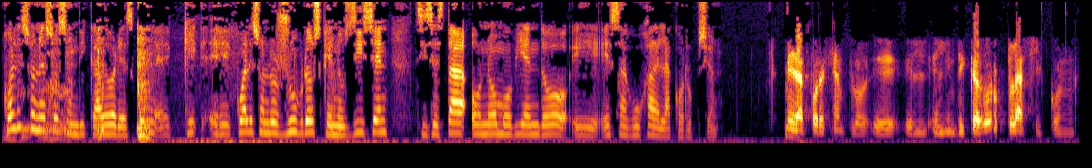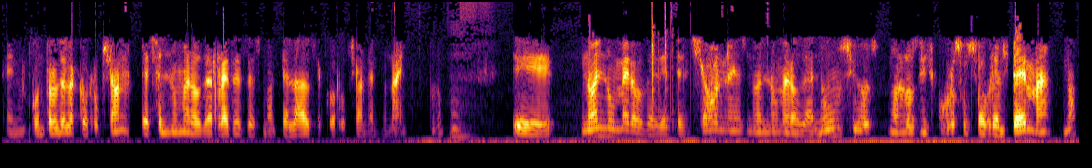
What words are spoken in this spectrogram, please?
¿Cuáles son esos indicadores? ¿Qué, eh, ¿Cuáles son los rubros que nos dicen si se está o no moviendo eh, esa aguja de la corrupción? Mira, por ejemplo, eh, el, indicador clásico en, control de la corrupción es el número de redes desmanteladas de corrupción en un año. Eh, no el número de detenciones, no el número de anuncios, no los discursos sobre el tema, ¿no?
